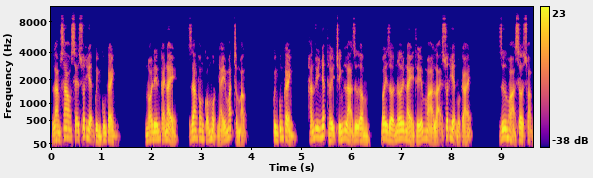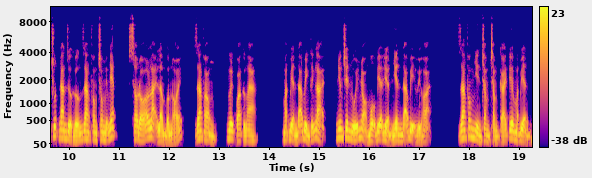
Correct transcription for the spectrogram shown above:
Làm sao sẽ xuất hiện quỳnh cung cảnh? Nói đến cái này, giang phong có một nháy mắt trầm mặc. Quỳnh cung cảnh, hắn duy nhất thấy chính là dư âm, bây giờ nơi này thế mà lại xuất hiện một cái dư hỏa sờ soạn chút đan dược hướng giang phong trong miệng nhét, sau đó lại lẩm bẩm nói, giang phong, ngươi quá cứng à. mặt biển đã bình tĩnh lại, nhưng trên núi nhỏ mộ bia hiển nhiên đã bị hủy hoại. Giang phong nhìn chằm chằm cái kia mặt biển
